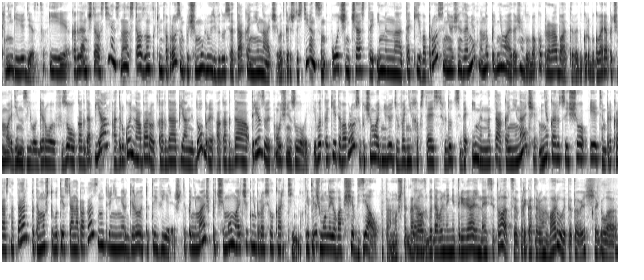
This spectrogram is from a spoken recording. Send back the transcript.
книги ее детства. И когда она читала Стивенсона, она стала задаваться таким вопросом, почему люди ведут себя так, а не иначе. Вот говорит, что Стивенсон очень часто именно такие вопросы не очень заметно, но поднимает, очень глубоко прорабатывает. Грубо говоря, почему один из его героев зол, когда пьян, а другой наоборот, когда пьяный добрый, а когда трезвый очень злой. И вот какие-то вопросы, почему одни люди в одних обстоятельствах ведут себя именно так, а не иначе, мне кажется, еще этим прекрасно Тарт, потому что вот если она показывает внутренний мир героя, то ты веришь. Ты понимаешь, почему мальчик не бросил картину. И почему он ее вообще взял, потому что, казалось да. бы, довольно нетривиальная ситуация, при которой он ворует этого щегла.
